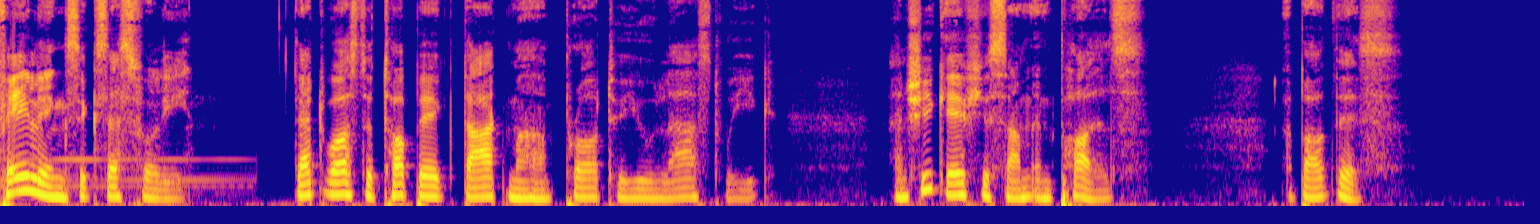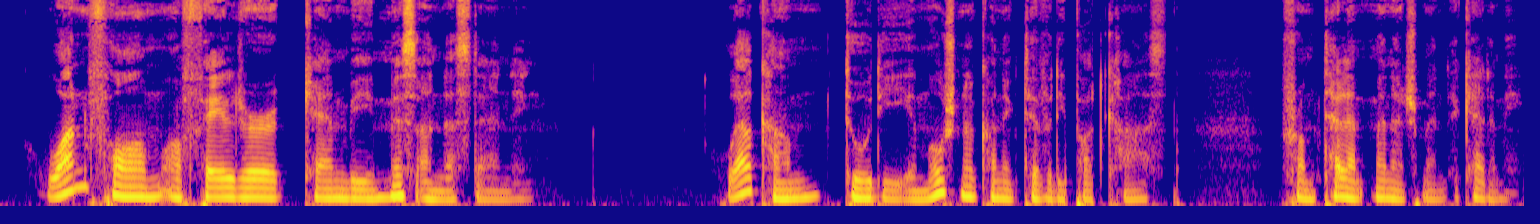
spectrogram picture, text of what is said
Failing successfully. That was the topic Dagmar brought to you last week, and she gave you some impulse about this. One form of failure can be misunderstanding. Welcome to the Emotional Connectivity Podcast from Talent Management Academy.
